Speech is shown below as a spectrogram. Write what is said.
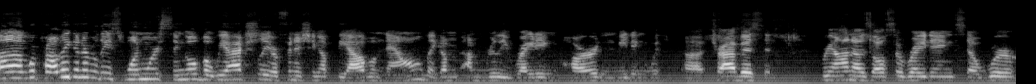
Um, we're probably going to release one more single, but we actually are finishing up the album now. Like I'm, I'm really writing hard and meeting with uh, Travis and Brianna is also writing. So we're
